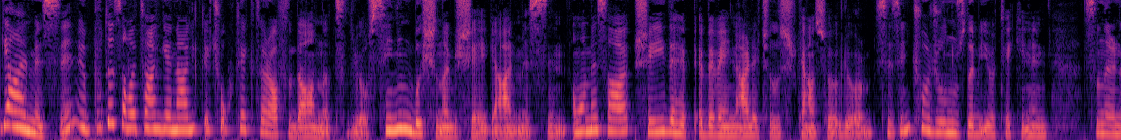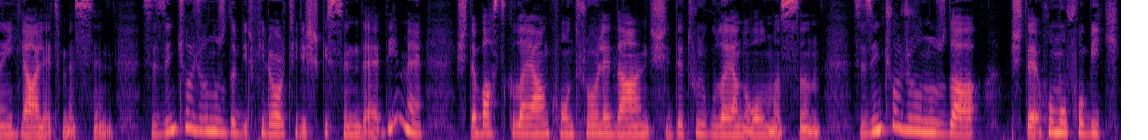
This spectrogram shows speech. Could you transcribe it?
Gelmesin ve bu da zaten genellikle çok tek taraflı da anlatılıyor. Senin başına bir şey gelmesin. Ama mesela şeyi de hep ebeveynlerle çalışırken söylüyorum. Sizin çocuğunuzda bir ötekinin sınırını ihlal etmesin. Sizin çocuğunuzda bir flört ilişkisinde değil mi? İşte baskılayan, kontrol eden, şiddet uygulayan olmasın. Sizin çocuğunuzda işte homofobik,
